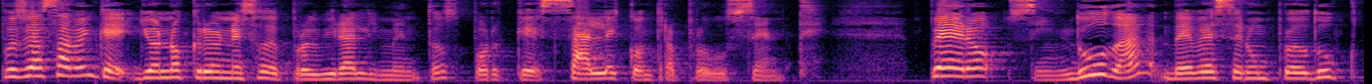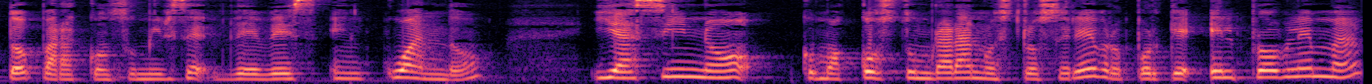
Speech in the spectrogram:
Pues ya saben que yo no creo en eso de prohibir alimentos porque sale contraproducente pero sin duda debe ser un producto para consumirse de vez en cuando y así no como acostumbrar a nuestro cerebro, porque el problema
